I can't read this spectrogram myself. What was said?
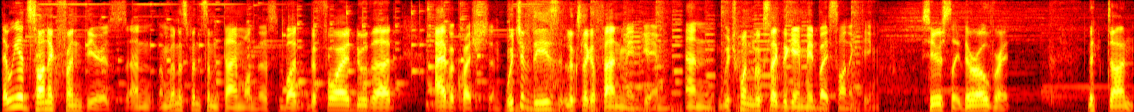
then we had Sonic Frontiers, and I'm gonna spend some time on this, but before I do that, I have a question. Which of these looks like a fan-made game, and which one looks like the game made by Sonic Team? Seriously, they're over it. They're done.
